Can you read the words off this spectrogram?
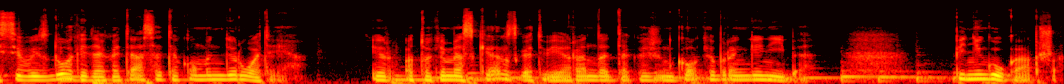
Įsivaizduokite, kad esate komandiruotėje ir atokiame skersgatvėje randate kažin kokią brangenybę - pinigų kapšą,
